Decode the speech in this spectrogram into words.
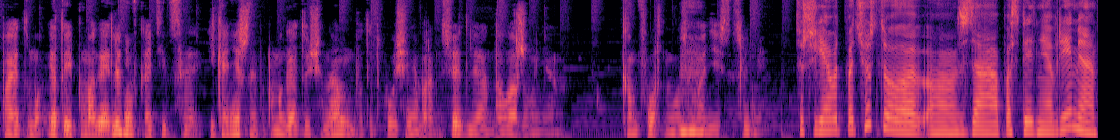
Поэтому это и помогает людям вкатиться, и, конечно, это помогает очень нам, вот это получение обратной связи для налаживания комфортного взаимодействия mm-hmm. с людьми. Слушай, я вот почувствовала э, за последнее время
